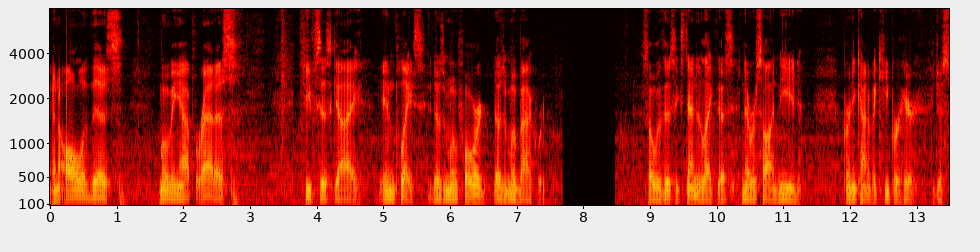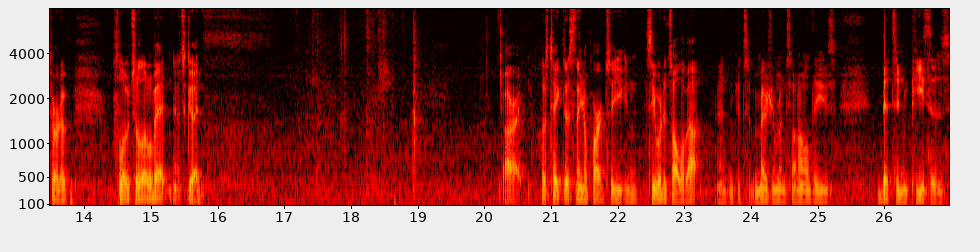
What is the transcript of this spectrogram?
And all of this moving apparatus keeps this guy in place. It doesn't move forward, doesn't move backward. So with this extended like this, never saw a need for any kind of a keeper here. It just sort of floats a little bit and it's good. All right, let's take this thing apart so you can see what it's all about and get some measurements on all these bits and pieces.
